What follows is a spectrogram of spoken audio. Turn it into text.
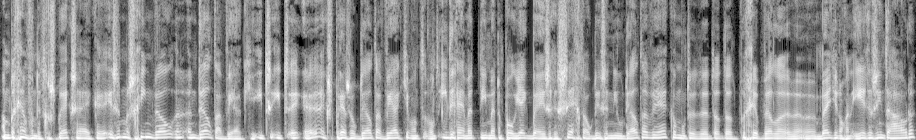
het begin van dit gesprek zei ik, is het misschien wel een, een delta-werkje? Iets, iets eh, expres ook delta-werkje, want, want iedereen met, die met een project bezig is... zegt ook, dit is een nieuw delta-werk. We moeten dat, dat begrip wel een, beetje nog in ere zien te houden.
